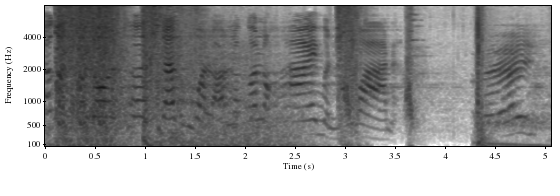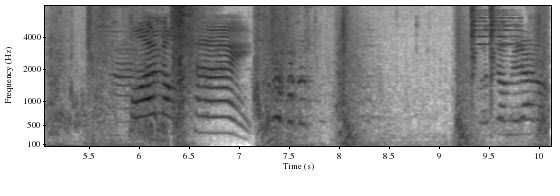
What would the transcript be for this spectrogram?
ถ้าเกิดเธอโดนเธอจัดหัวเราะแล้วก็ร้องไห้เหมือนเมื่อวานอะ อะไร เพราะว่าร้องไห้ เราจะไม่ได้หรอก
